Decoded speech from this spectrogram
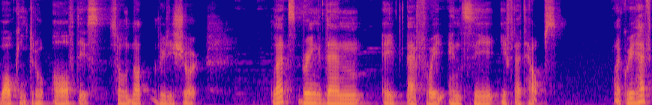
walking through all of this, so not really sure. Let's bring then a pathway and see if that helps. Like we have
